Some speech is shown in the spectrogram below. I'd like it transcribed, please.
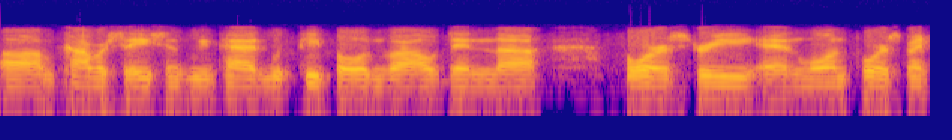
um, conversations we've had with people involved in uh, forestry and law enforcement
